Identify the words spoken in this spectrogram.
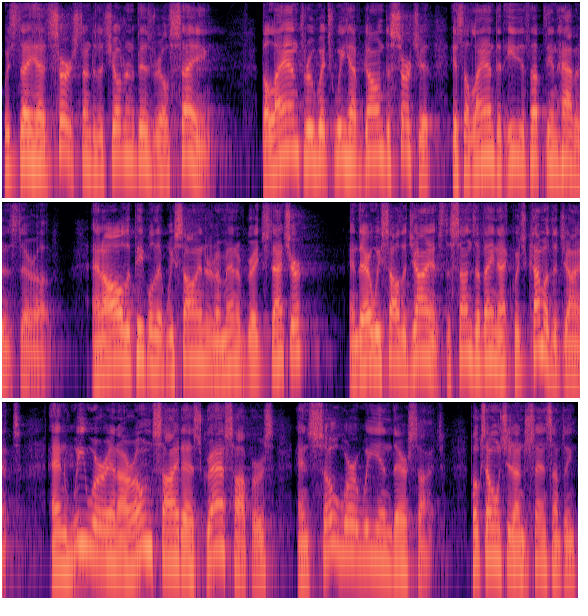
which they had searched unto the children of Israel, saying, The land through which we have gone to search it is the land that eateth up the inhabitants thereof. And all the people that we saw entered are men of great stature and there we saw the giants, the sons of Anak, which come of the giants. And we were in our own sight as grasshoppers, and so were we in their sight. Folks, I want you to understand something.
